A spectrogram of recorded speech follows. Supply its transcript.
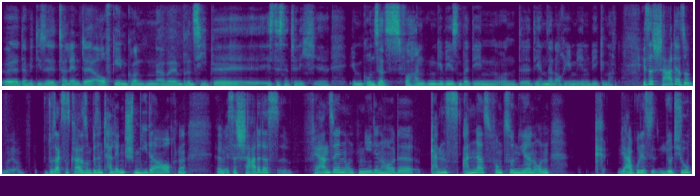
äh, damit diese Talente aufgehen konnten. Aber im Prinzip äh, ist es natürlich äh, im Grundsatz vorhanden gewesen bei denen und äh, die haben dann auch eben ihren Weg gemacht. Ist es schade, also du sagst es gerade so ein bisschen Talentschmiede auch, ne? Ähm, ist es schade, dass Fernsehen und Medien heute ganz anders funktionieren und ja, gut, jetzt YouTube,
